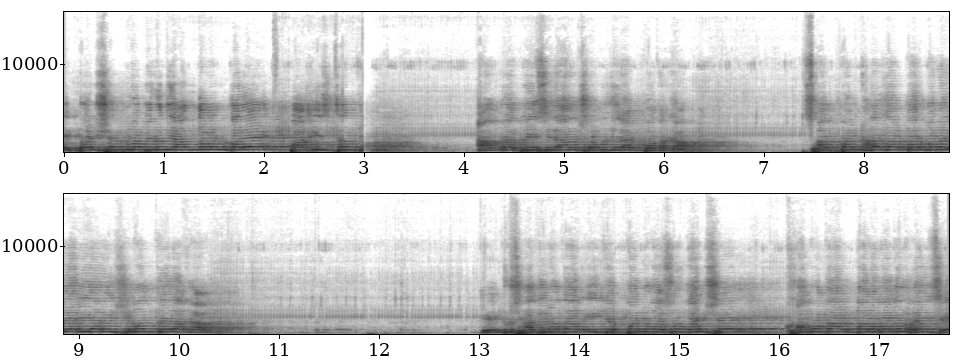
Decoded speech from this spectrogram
এই বৈষম্য বিরোধী আন্দোলন করে পাকিস্তান আমরা পেয়েছি লাল সবুজের এক পতাকা। ছাপ্পান্ন হাজার বর্গমাইল এরিয়ার এই সীমান্ত এলাকা। কিন্তু স্বাধীনতার এই তেপ্পান্ন বছর বয়সে ক্ষমতার পালাবদল হয়েছে,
